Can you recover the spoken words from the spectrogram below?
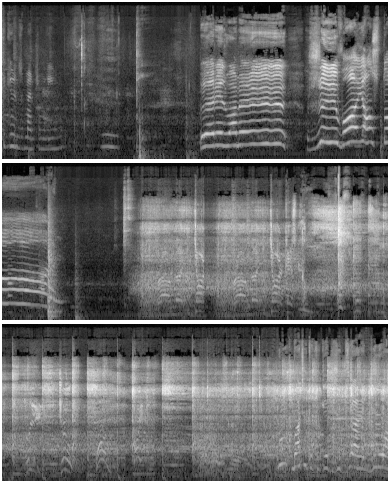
Тільки він з меншим рівнем. Перед вами живая сталь. From the dark, from the darkest. Three, two, one, fight. Ну, бачите, таке життя як була.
